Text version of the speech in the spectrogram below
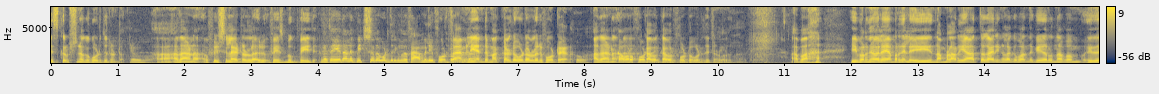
ഡിസ്ക്രിപ്ഷനൊക്കെ കൊടുത്തിട്ടുണ്ട്. അതാണ് ഒഫീഷ്യലായിട്ടുള്ള ഒരു ഫേസ്ബുക്ക് പേജ് ഏതാണ് പിക്ചർ കൊടുത്തിരിക്കുന്നത്? ഫാമിലി ഫോട്ടോ ഫാമിലി എന്റെ മക്കളുടെ കൂടെ ഉള്ള ഒരു ഫോട്ടോയാണ് അതാണ് കവർ ഫോട്ടോ കൊടുത്തിട്ടുള്ളത്. അപ്പം ഈ പറഞ്ഞ പോലെ ഞാൻ പറഞ്ഞില്ലേ ഈ നമ്മളറിയാത്ത കാര്യങ്ങളൊക്കെ വന്ന് കയറുന്നു അപ്പം ഇത്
